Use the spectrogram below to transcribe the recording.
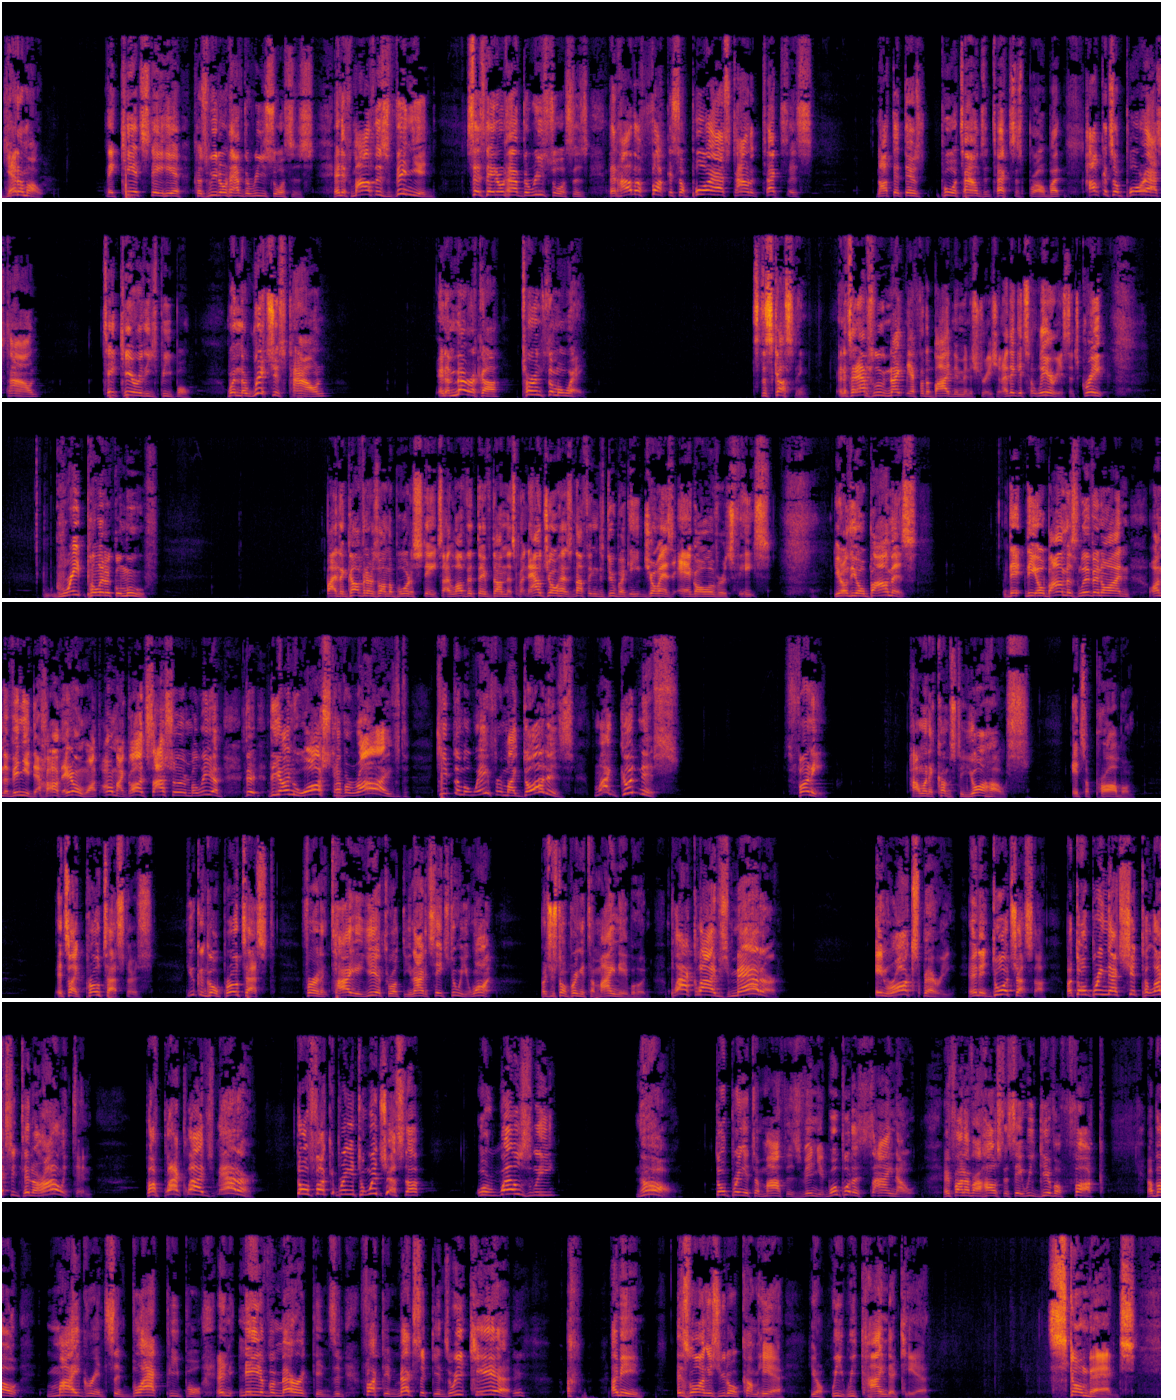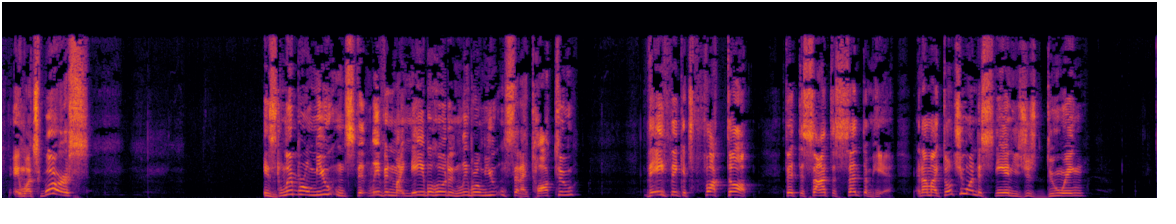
Get them out. They can't stay here because we don't have the resources. And if Martha's Vineyard says they don't have the resources, then how the fuck is a poor ass town in Texas not that there's poor towns in Texas, bro, but how can some poor ass town take care of these people when the richest town in America turns them away? It's disgusting. And it's an absolute nightmare for the Biden administration. I think it's hilarious. It's great. Great political move by the governors on the border states. I love that they've done this, but now Joe has nothing to do but he, Joe has egg all over his face. You know, the Obamas the, the Obamas living on, on the vineyard. Oh, they don't want, oh my God, Sasha and Malia, the, the unwashed have arrived. Keep them away from my daughters. My goodness. It's funny how when it comes to your house, it's a problem. It's like protesters. You can go protest for an entire year throughout the United States, do what you want, but just don't bring it to my neighborhood. Black Lives Matter in Roxbury and in Dorchester. But don't bring that shit to Lexington or Arlington. Talk Black Lives Matter. Don't fucking bring it to Winchester or Wellesley. No. Don't bring it to Martha's Vineyard. We'll put a sign out in front of our house to say we give a fuck about migrants and black people and Native Americans and fucking Mexicans. We care. I mean, as long as you don't come here, you know, we, we kind of care. Scumbags. And what's worse is liberal mutants that live in my neighborhood and liberal mutants that I talk to. They think it's fucked up that DeSantis sent them here. And I'm like, don't you understand he's just doing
